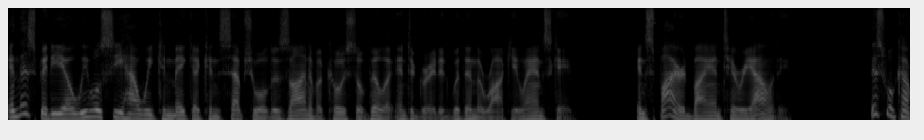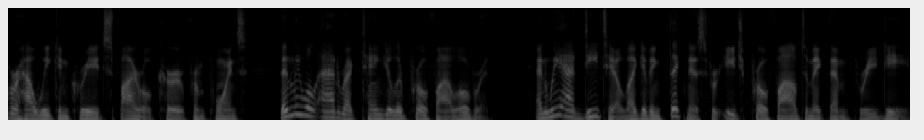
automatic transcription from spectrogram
In this video, we will see how we can make a conceptual design of a coastal villa integrated within the rocky landscape, inspired by Antireality. This will cover how we can create spiral curve from points, then we will add rectangular profile over it, and we add detail by giving thickness for each profile to make them 3D.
